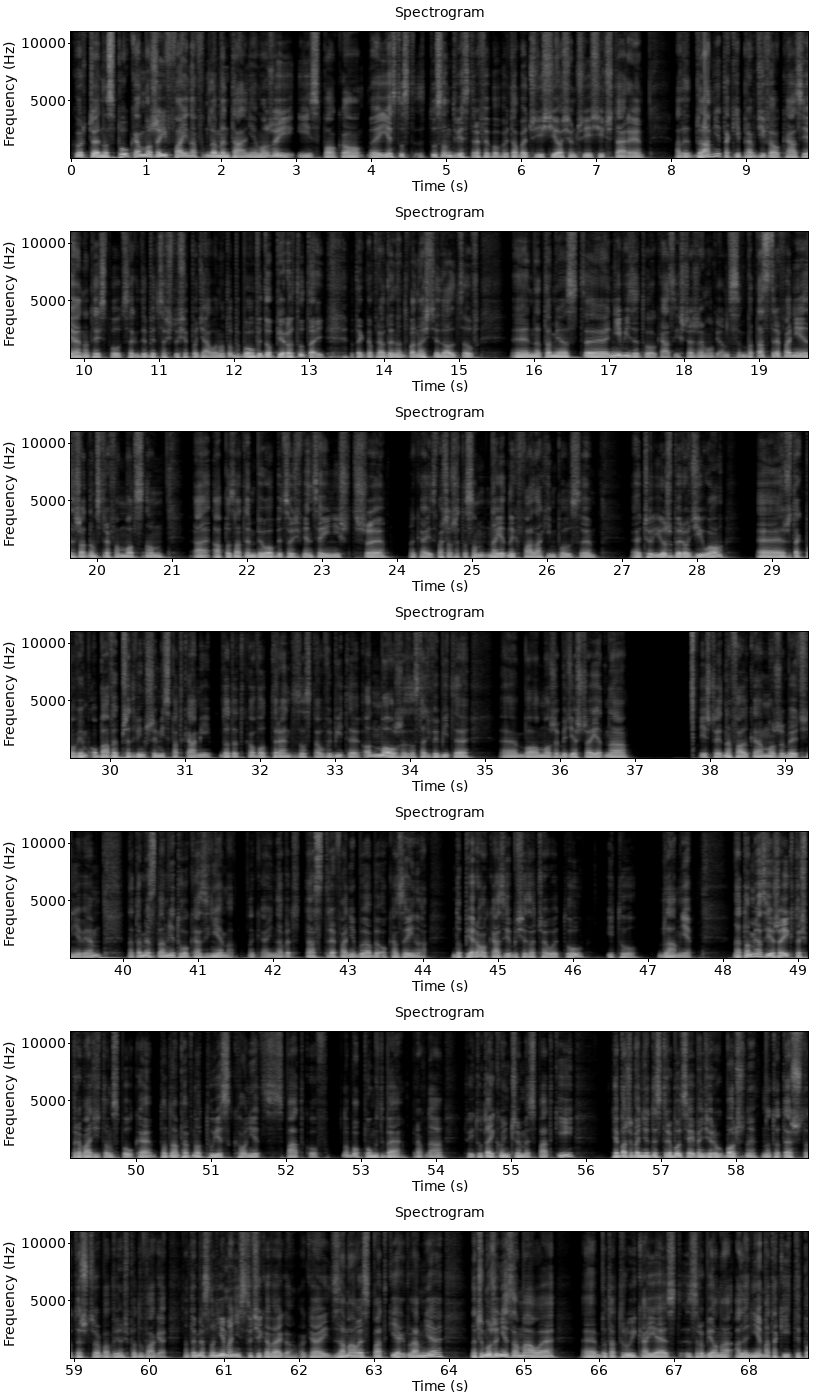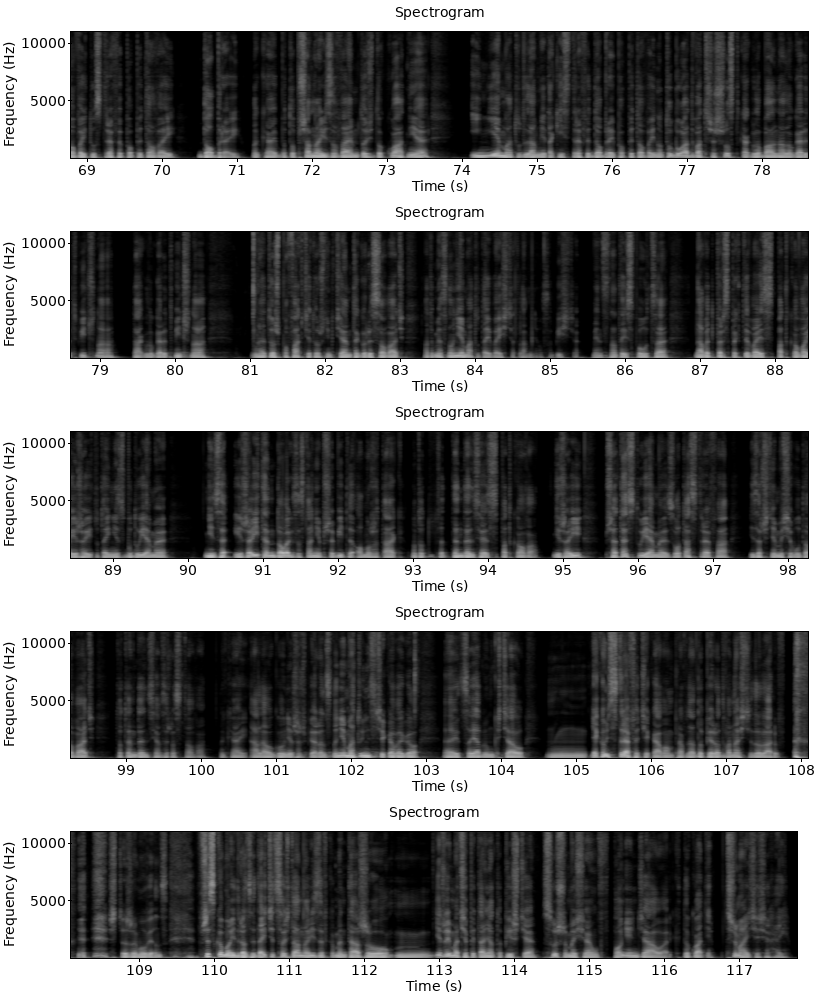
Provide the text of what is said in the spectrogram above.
kurczę, no spółka może i fajna fundamentalnie, może i, i spoko. Jest tu, tu są dwie strefy popytowe, 38, 34 ale dla mnie takie prawdziwe okazje na tej spółce, gdyby coś tu się podziało, no to by byłoby dopiero tutaj, tak naprawdę na 12 dolców. E, Natomiast e, nie widzę tu okazji, szczerze mówiąc, bo ta strefa nie jest żadną strefą mocną, a, a poza tym byłoby coś więcej niż 3, okay? zwłaszcza, że to są na jednych falach impulsy, e, czyli już by rodziło, że tak powiem, obawę przed większymi spadkami. Dodatkowo trend został wybity, on może zostać wybity, bo może być jeszcze jedna jeszcze jedna falka, może być, nie wiem. Natomiast dla mnie tu okazji nie ma. Okay? Nawet ta strefa nie byłaby okazyjna. Dopiero okazje by się zaczęły tu i tu, dla mnie. Natomiast jeżeli ktoś prowadzi tą spółkę, to na pewno tu jest koniec spadków. No bo punkt B, prawda? Czyli tutaj kończymy spadki. Chyba, że będzie dystrybucja i będzie ruch boczny, no to też, to też trzeba wziąć pod uwagę. Natomiast no nie ma nic tu ciekawego, ok? Za małe spadki jak dla mnie, znaczy może nie za małe, bo ta trójka jest zrobiona, ale nie ma takiej typowej tu strefy popytowej dobrej, ok? Bo to przeanalizowałem dość dokładnie i nie ma tu dla mnie takiej strefy dobrej popytowej. No tu była 236 globalna logarytmiczna, tak, logarytmiczna, to już po fakcie, to już nie chciałem tego rysować, natomiast no nie ma tutaj wejścia dla mnie osobiście, więc na tej spółce nawet perspektywa jest spadkowa, jeżeli tutaj nie zbudujemy, nie, jeżeli ten dołek zostanie przebity, o może tak, no to tendencja jest spadkowa. Jeżeli przetestujemy złota strefa i zaczniemy się budować, to tendencja wzrostowa, okej, ale ogólnie rzecz biorąc, no nie ma tu nic ciekawego, e, co ja bym chciał, mm, jakąś strefę ciekawą, prawda, dopiero 12 dolarów, szczerze mówiąc. Wszystko, moi drodzy, dajcie coś do analizy w komentarzu. Mm, Jeżeli macie pytania, to piszcie. Słyszymy się w poniedziałek. Dokładnie. Trzymajcie się, hej.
